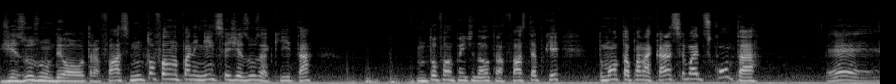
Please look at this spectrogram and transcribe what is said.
Jesus não deu a outra face? Não estou falando para ninguém ser Jesus aqui, tá? Não estou falando para a gente dar outra face, até porque tomar um tapa na cara você vai descontar. É,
